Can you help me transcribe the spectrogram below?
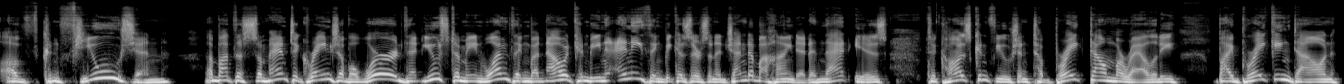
of confusion about the semantic range of a word that used to mean one thing, but now it can mean anything because there's an agenda behind it. And that is to cause confusion, to break down morality by breaking down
